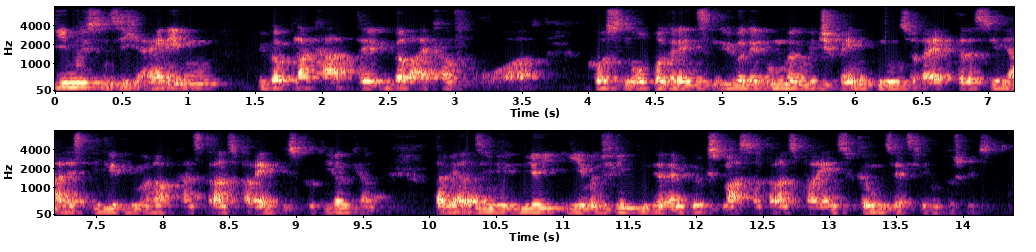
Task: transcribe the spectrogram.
Die müssen sich einigen über Plakate, über Wahlkampfrohr, Kostenobergrenzen über den Umgang mit Spenden und so weiter. Das sind alles Dinge, die man auch ganz transparent diskutieren kann. Da werden Sie mit mir jemanden finden, der ein Höchstmaß an Transparenz grundsätzlich unterstützt.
